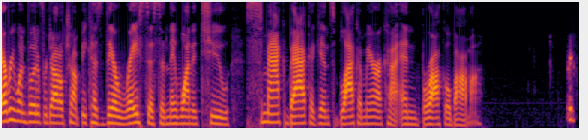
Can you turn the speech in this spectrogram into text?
everyone voted for Donald Trump because they're racist and they wanted to smack back against black America and Barack Obama? It's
